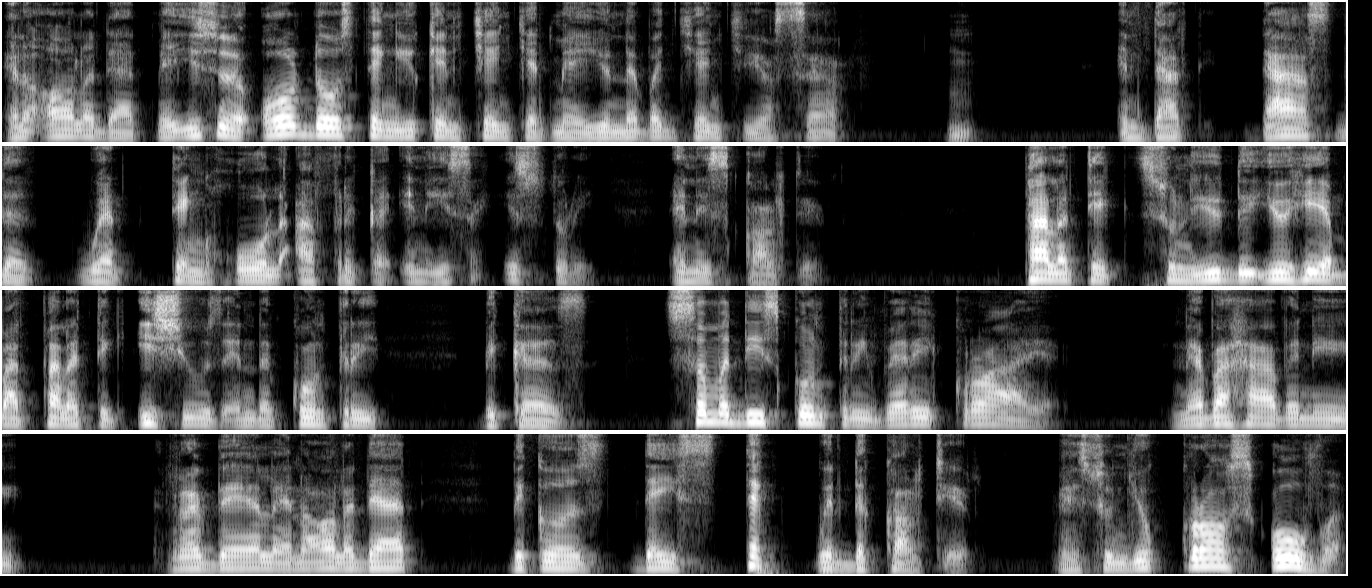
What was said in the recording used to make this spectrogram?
and all of that. Man, you see, all those things you can change it, man. You never change yourself, Mm. and that that's the thing whole Africa in its history and its culture. Politics when you you hear about politic issues in the country because some of these country very quiet never have any rebel and all of that because they stick with the culture. And soon you cross over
